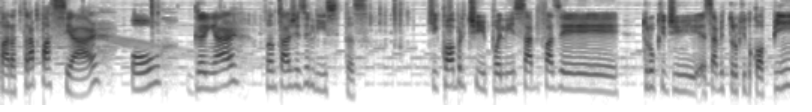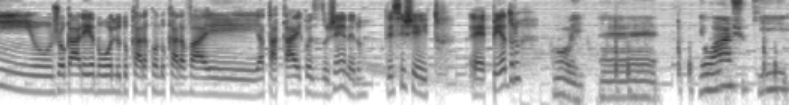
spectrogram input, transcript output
para trapacear ou ganhar vantagens ilícitas. Que cobre tipo, ele sabe fazer truque de. Sabe, truque do copinho, jogar areia no olho do cara quando o cara vai atacar e coisas do gênero? Desse jeito. É, Pedro? Oi. É, eu acho que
